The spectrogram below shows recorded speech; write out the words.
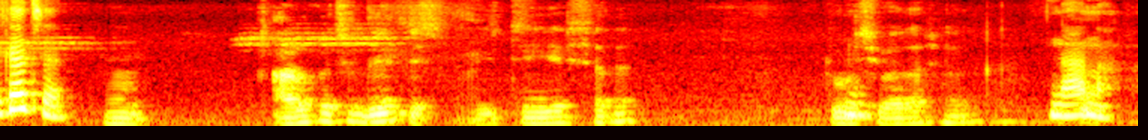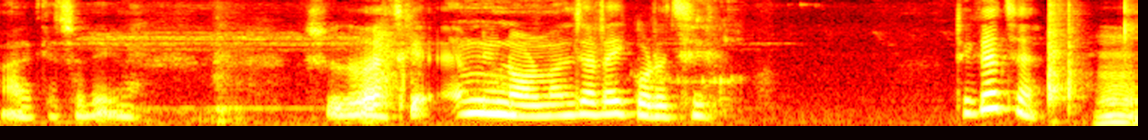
ঠিক আছে? আরও কিছু দিয়েছিস মিষ্টির সাথে? তুলসী পাতার সাথে? না না আর কিছু দিই না শুধু আজকে এমনি নর্মাল যাটাই করেছি। ঠিক আছে? হুম।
